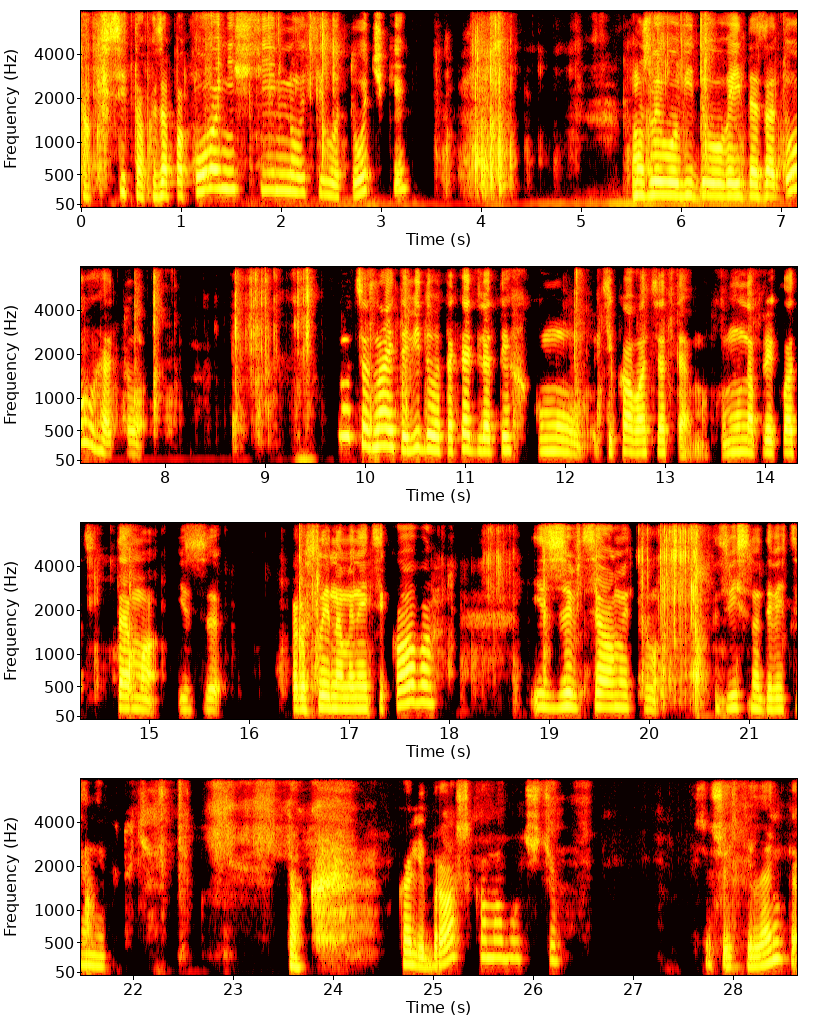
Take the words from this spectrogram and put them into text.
Так, всі так запаковані щільно, ці лоточки. Можливо, відео вийде задовге, то Ну, це, знаєте, відео таке для тих, кому цікава ця тема. Кому, наприклад, тема із рослинами не цікава, із живцями, то, звісно, дивитися не будуть. Так, калібрашка, мабуть, що. Все щось біленьке,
